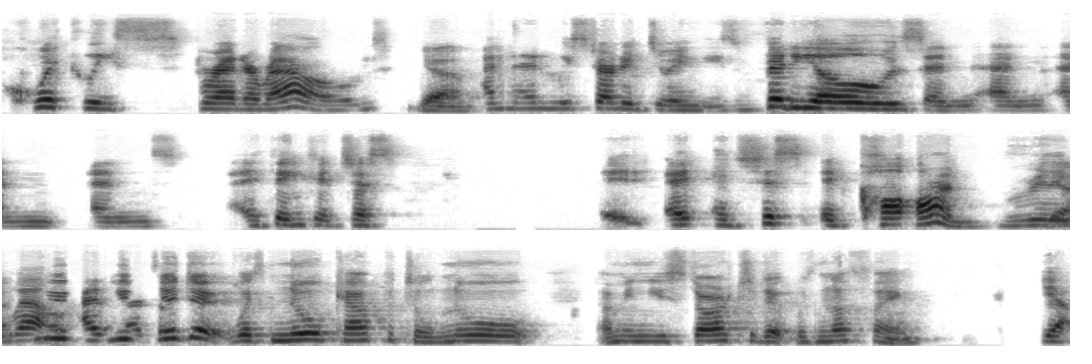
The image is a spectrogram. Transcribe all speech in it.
quickly spread around Yeah. and then we started doing these videos and and and and i think it just it, it it's just it caught on really Yeah. well you, I, you I- did it with no capital, no. I mean, you started it with nothing. Yeah.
